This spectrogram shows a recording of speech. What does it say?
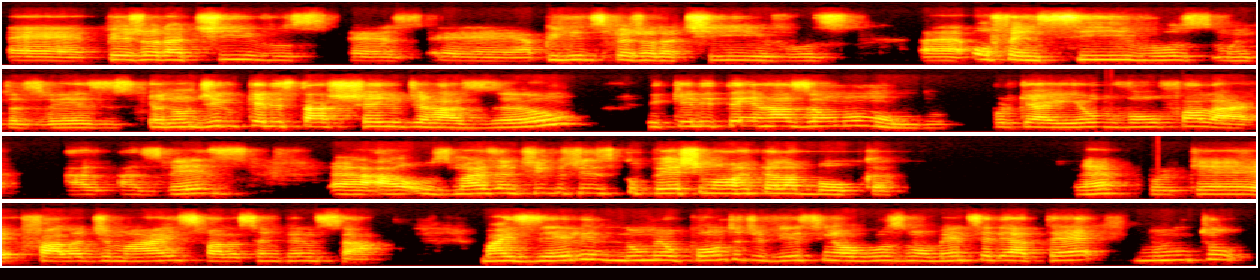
é, pejorativos, é, é, apelidos pejorativos, é, ofensivos, muitas vezes. Eu não digo que ele está cheio de razão e que ele tem razão no mundo, porque aí eu vou falar. Às vezes, os mais antigos dizem que o peixe morre pela boca, né? porque fala demais, fala sem pensar. Mas ele, no meu ponto de vista, em alguns momentos, ele é até muito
